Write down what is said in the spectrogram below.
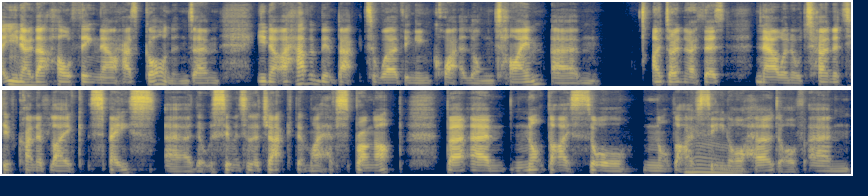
you know, mm. that whole thing now has gone. And, um, you know, I haven't been back to Worthing in quite a long time. Um, I don't know if there's now an alternative kind of like space uh, that was similar to the Jack that might have sprung up, but um, not that I saw, not that I've mm. seen or heard of. Um,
